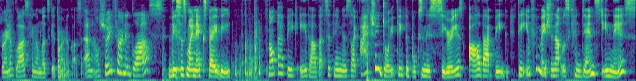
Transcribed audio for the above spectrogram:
Throne of Glass. Hang on, let's get Throne of Glass and I'll show you Throne of Glass. This is my next baby not that big either. That's the thing is like, I actually don't think the books in this series are that big. The information that was condensed in this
